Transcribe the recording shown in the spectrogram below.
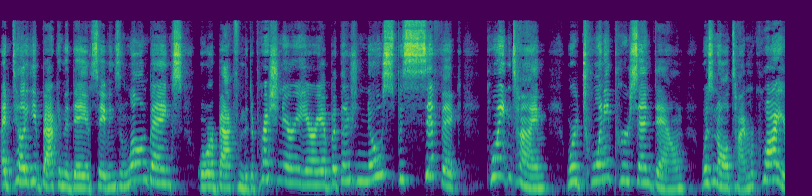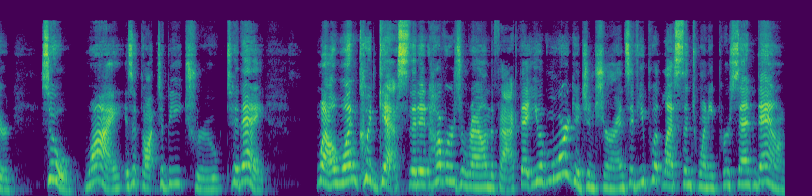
I'd tell you back in the day of savings and loan banks or back from the depressionary area, but there's no specific point in time where 20% down was an all time required. So, why is it thought to be true today? Well, one could guess that it hovers around the fact that you have mortgage insurance if you put less than 20% down.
